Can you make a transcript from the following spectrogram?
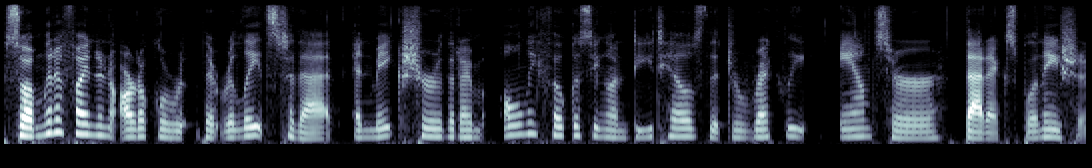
So I'm going to find an article that relates to that and make sure that I'm only focusing on details that directly answer that explanation.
